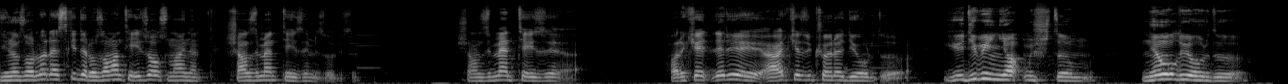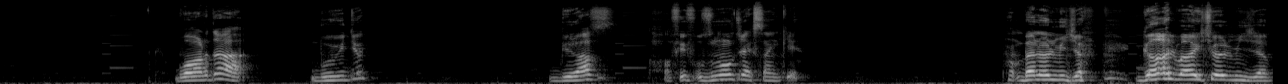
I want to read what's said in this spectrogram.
Dinozorlar eskidir. O zaman teyze olsun aynen. Şanzıman teyzemiz o bizim. Şanzıman teyze. Hareketleri herkesi kör ediyordu. 7000 yapmıştım. Ne oluyordu? Bu arada bu video biraz hafif uzun olacak sanki. Ben ölmeyeceğim. Galiba hiç ölmeyeceğim.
